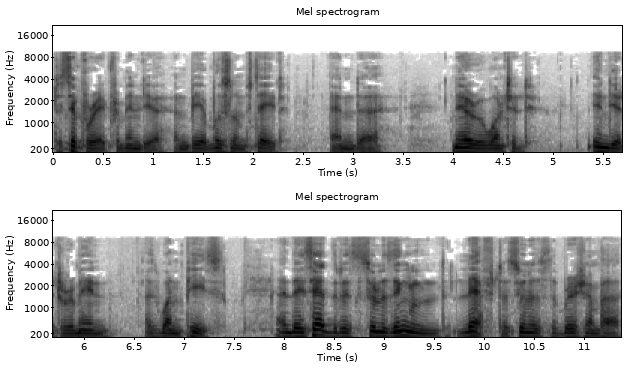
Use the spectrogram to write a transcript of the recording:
to separate from India and be a Muslim state, and uh, Nehru wanted India to remain as one piece. And they said that as soon as England left, as soon as the British Empire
